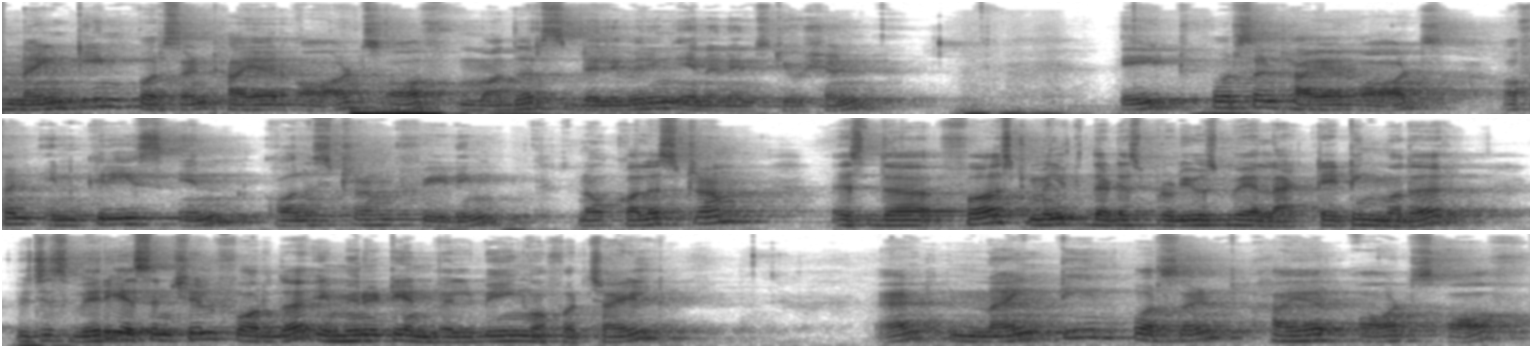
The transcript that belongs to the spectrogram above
19% higher odds of mothers delivering in an institution, 8% higher odds of an increase in colostrum feeding, Now colostrum is the first milk that is produced by a lactating mother which is very essential for the immunity and well-being of a child and 19% higher odds of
